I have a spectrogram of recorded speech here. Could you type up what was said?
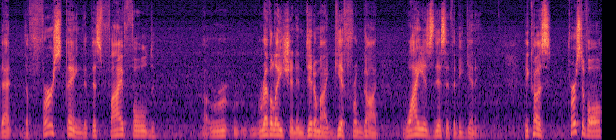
that the first thing that this fivefold uh, r- revelation and didomai, gift from God. Why is this at the beginning? Because, first of all,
